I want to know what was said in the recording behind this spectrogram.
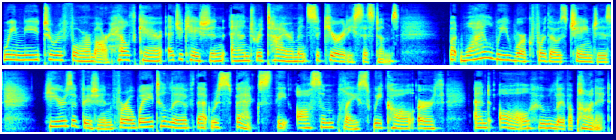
We need to reform our healthcare, education, and retirement security systems. But while we work for those changes, Here's a vision for a way to live that respects the awesome place we call Earth and all who live upon it.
